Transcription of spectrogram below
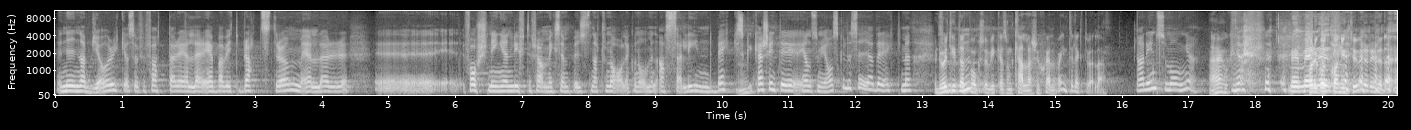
Nina Björk, alltså författare, eller Ebba Witt-Brattström eller eh, forskningen lyfter fram exempelvis nationalekonomen Assa Lindbeck. Mm. Kanske inte en som jag skulle säga direkt. Men, men du har ju tittat mm. på också vilka som kallar sig själva intellektuella. Ja, det är inte så många. Nej, okay. men, men, har det gått konjunkturer i det där?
